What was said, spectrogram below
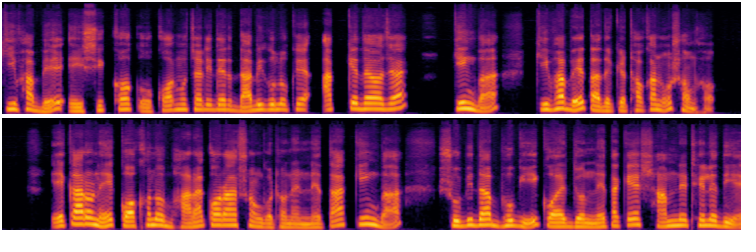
কীভাবে এই শিক্ষক ও কর্মচারীদের দাবিগুলোকে আটকে দেওয়া যায় কিংবা কীভাবে তাদেরকে ঠকানো সম্ভব। এ কারণে কখনো ভাড়া করা সংগঠনের নেতা কিংবা সুবিধাভোগী কয়েকজন নেতাকে সামনে ঠেলে দিয়ে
